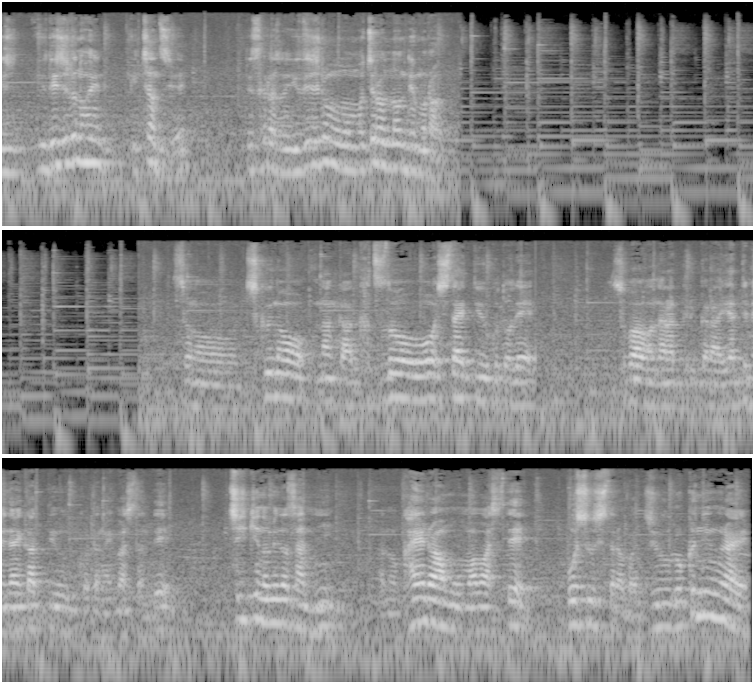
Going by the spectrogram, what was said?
ゆゆで汁の方にいっちゃうんですよね。ですからそのゆで汁ももちろん飲んでもらう。その地区のなんか活動をしたいということでそばを習ってるからやってみないかっていう方がいましたんで地域の皆さんにあの回覧を回して募集したらば16人ぐらい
